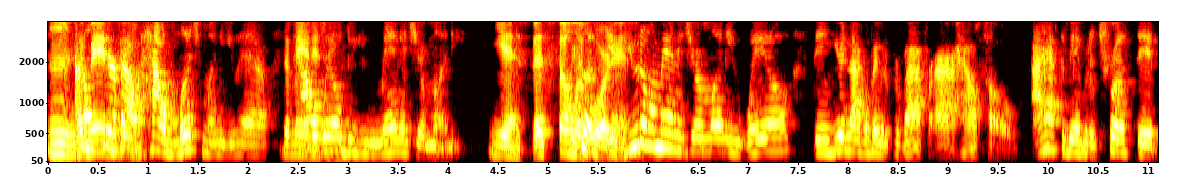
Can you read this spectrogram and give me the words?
Mm, I don't care about how much money you have. The How managing. well do you manage your money? Yes, that's so because important. if you don't manage your money well, then you're not gonna be able to provide for our household. I have to be able to trust that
